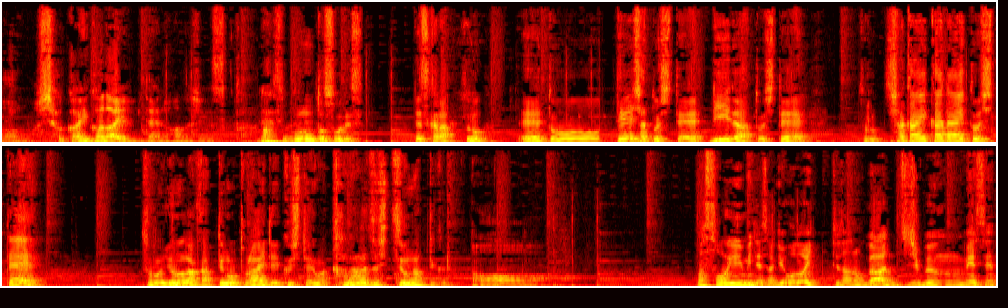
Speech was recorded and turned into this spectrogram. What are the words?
まあ、社会課題みたいな話ですからね。本当そうです。ですから、その、えっ、と、経営者として、リーダーとして、その、社会課題として、その世の中っていうのを捉えていく視点は必ず必要になってくる。ああ。まあ、そういう意味で先ほど言ってたのが自分目線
